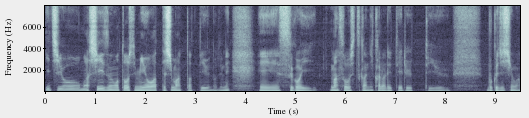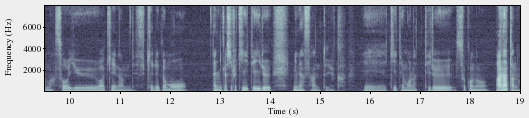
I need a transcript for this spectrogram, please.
一応、まあ、シーズンを通して見終わってしまったっていうのでね、えー、すごい、まあ、喪失感に駆られているっていう。僕自身はまあそういうわけなんですけれども何かしら聞いている皆さんというか、えー、聞いてもらってるそこのあなたの、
